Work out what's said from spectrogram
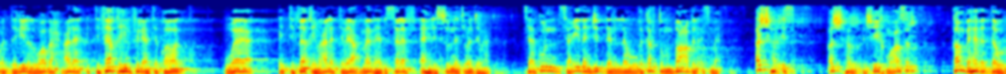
والدليل الواضح على اتفاقهم في الاعتقاد واتفاقهم على اتباع مذهب السلف أهل السنة والجماعة. سأكون سعيدا جدا لو ذكرتم بعض الأسماء. أشهر اسم أشهر شيخ معاصر قام بهذا الدور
